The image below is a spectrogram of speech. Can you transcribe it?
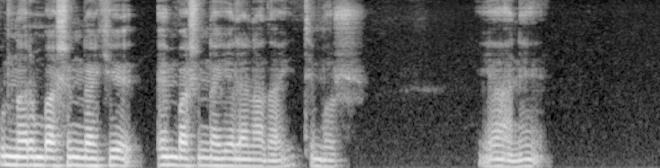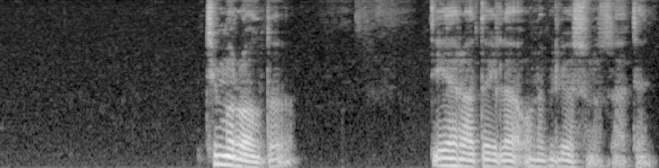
Bunların başındaki en başında gelen aday Timur. Yani Timur oldu. Diğer adıyla onu biliyorsunuz zaten.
